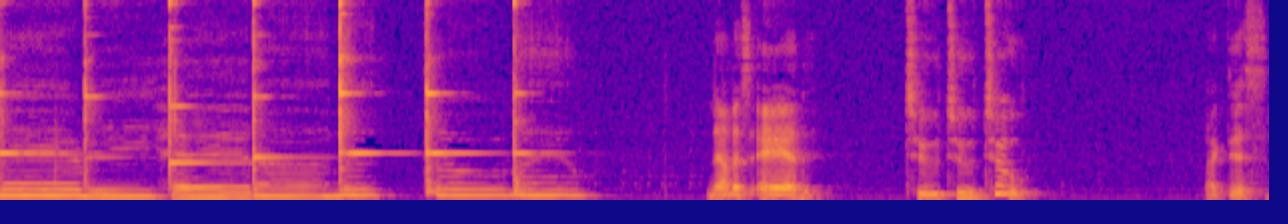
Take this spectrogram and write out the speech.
Mary had a little lamb. Now let's add two, two, two. Like this.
